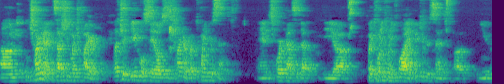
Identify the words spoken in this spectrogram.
Um, in China, it's actually much higher. Electric vehicle sales in China are about twenty percent, and it's forecasted that the uh, by 2025, 50 percent of new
